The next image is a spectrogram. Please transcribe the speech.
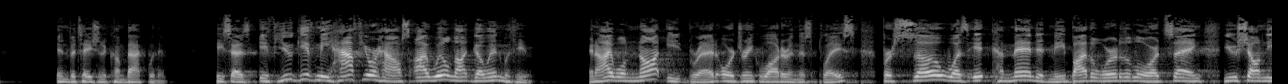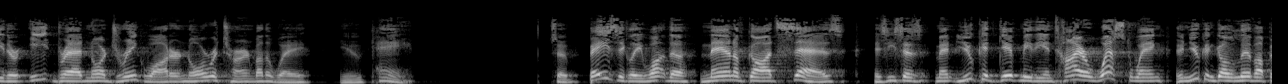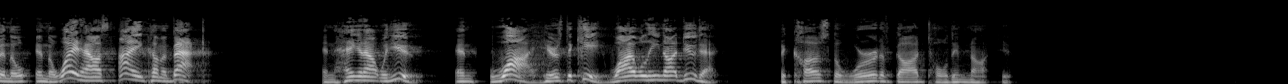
invitation to come back with him. He says, if you give me half your house, I will not go in with you. And I will not eat bread or drink water in this place, for so was it commanded me by the word of the Lord, saying, You shall neither eat bread nor drink water, nor return by the way you came. So basically what the man of God says is he says, man, you could give me the entire West Wing and you can go live up in the, in the White House. I ain't coming back and hanging out with you. And why? Here's the key. Why will he not do that? Because the word of God told him not to.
